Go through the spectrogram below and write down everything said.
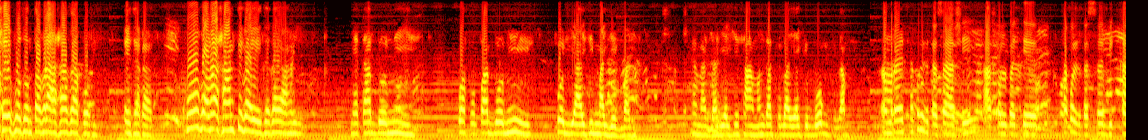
সেই পর্যন্ত আমরা আসা যা করি এই জায়গায়। খুব আমরা শান্তি পাই এই জায়গায় আসি নেতার দনি কতকার দনি চলি আইছি মাইয়ের বাড়ি। আমার বাড়ি আইছি সারমন্দার তোলাই আইছি বোক দিলাম। আমরা এই ঠাকুরের কাছে আসি আসল পাইতে ঠাকুরের কাছে ভিক্ষা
